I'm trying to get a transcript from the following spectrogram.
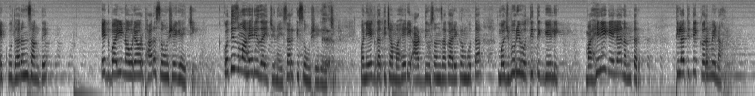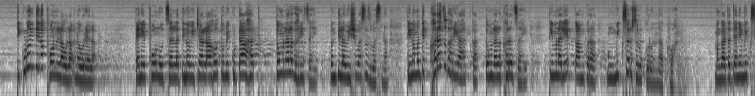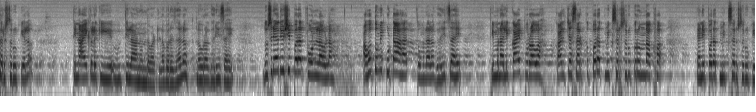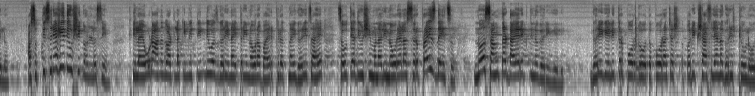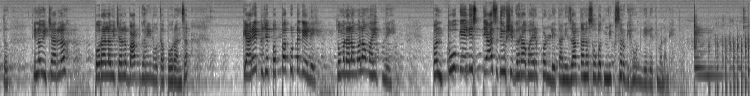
एक उदाहरण सांगते. एक बाई नवऱ्यावर फार संशय घ्यायची. कधीच माहेरी जायची नाही सारखी संशय घ्यायची. पण एकदा तिच्या माहेरी आठ दिवसांचा कार्यक्रम होता. मजबुरी होती ती गेली. माहेरी गेल्यानंतर तिला तिथे करमेना. तिकडून तिनं फोन लावला नवऱ्याला. त्याने फोन उचलला तिनं विचारला हो तुम्ही कुठं आहात? तो म्हणाला घरीच आहे. पण तिला विश्वासच बसना तिनं म्हणते खरंच घरी आहात का? तो म्हणाला खरंच आहे. ती म्हणाली एक काम करा मग मिक्सर सुरू करून दाखवा. मग आता त्याने मिक्सर सुरू केलं. तिनं ऐकलं की तिला आनंद वाटला. बरं झालं नवरा घरीच आहे. दुसऱ्या दिवशी परत फोन लावला. अहो तुम्ही कुठं आहात? तो म्हणाला घरीच आहे. ती म्हणाली काय पुरावा? कालच्यासारखं परत मिक्सर सुरू करून दाखवा. त्याने परत मिक्सर सुरू केलं. असं तिसऱ्याही दिवशी घडलं सेम तिला एवढा आनंद वाटला की मी तीन दिवस घरी नाही तरी नवरा बाहेर फिरत नाही घरीच आहे. चौथ्या दिवशी म्हणाली नवऱ्याला सरप्राईज द्यायचं. न सांगता डायरेक्ट तिनं घरी गेली. घरी गेली तर पोरगं होतं. पोराच्या परीक्षा असल्यानं घरीच ठेवलं होतं. तिनं विचारलं पोराला विचारलं बाप घरी नव्हता पोरांचा. की अरे तुझे पप्पा कुठं गेले? तो म्हणाला मला माहीत नाही. पण तू गेलीस त्याच दिवशी घराबाहेर पडलेत आणि जाताना सोबत मिक्सर घेऊन गेलेत म्हणाले.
